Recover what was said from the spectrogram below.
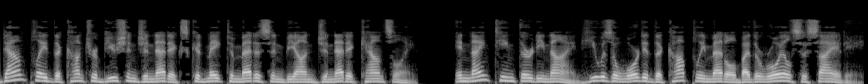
downplayed the contribution genetics could make to medicine beyond genetic counseling. In 1939 he was awarded the Copley Medal by the Royal Society.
